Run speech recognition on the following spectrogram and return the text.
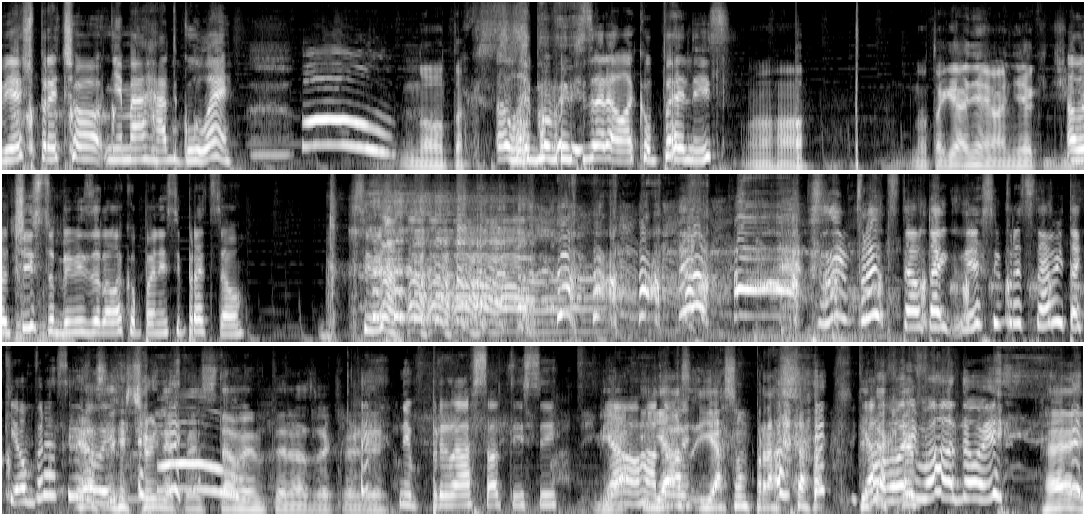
vieš, prečo nemá had gule? No tak... Lebo by vyzeral ako penis. Aha. No tak ja neviem ani nejaký Ale čisto by vyzeral ako penis, si predstav. Si, predstav, tak, vieš si predstaviť taký obraz? Ja si niečo iné predstavujem teraz, akože... Ne, prasa, ty si. Ja, ja, hadovi. ja som prasa. Ty ja hovorím o hadovi. Hej,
